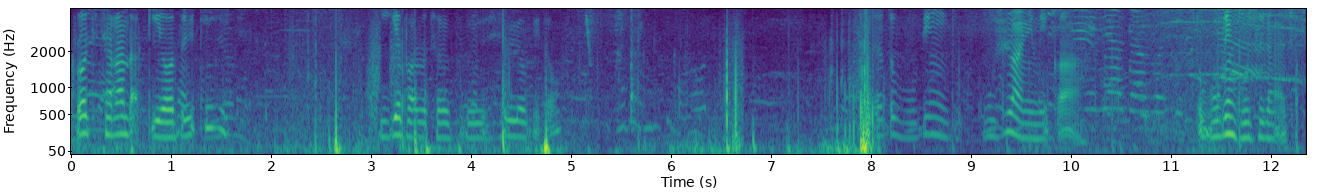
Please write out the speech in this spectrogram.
그렇지 잘한다. 끼어들기. 이게 바로 저의 불 실력이죠. 제가 또 무빙 우스 아닙니까? 또 무빙 고수잖아요 저.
